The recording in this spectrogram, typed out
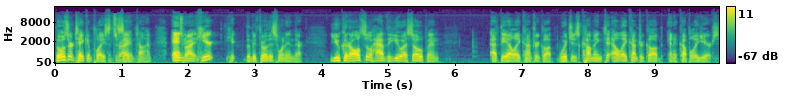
Those are taking place at the right. same time. And right. here, here, let me throw this one in there. You could also have the U.S. Open at the LA Country Club, which is coming to LA Country Club in a couple of years.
